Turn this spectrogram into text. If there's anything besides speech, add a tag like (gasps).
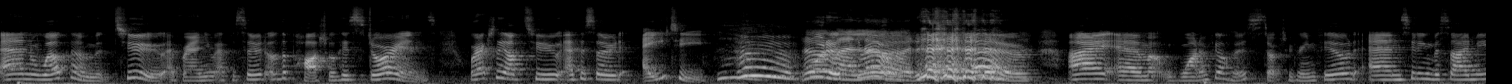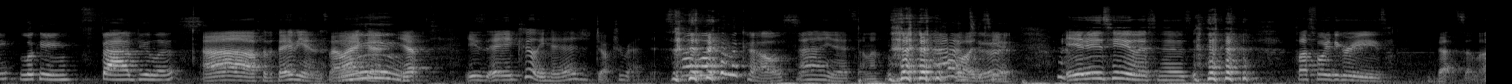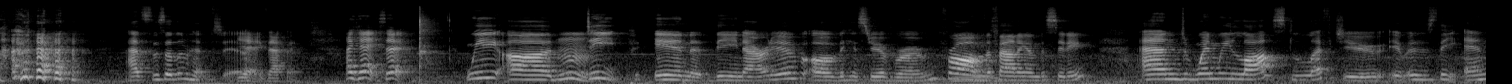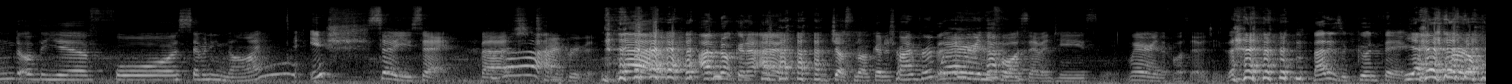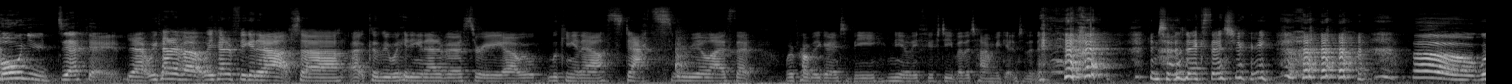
and welcome to a brand new episode of the Partial Historians. We're actually up to episode 80. (gasps) what Oh, my lord. Hello. (laughs) I am one of your hosts, Dr. Greenfield, and sitting beside me, looking fabulous. ah, for the Fabians. I like Mm. it. Yep. Is a curly haired Dr. Radness. I'm liking (laughs) the curls. ah, yeah, it's summer. Yeah, (laughs) Well, do it. here. It is here, listeners. Plus 40 degrees. That's summer. (laughs) That's the Southern Hemisphere. yeah, exactly. Okay, so We are Mm. deep in the narrative of the history of Rome from the founding of the city. And when we last left you, it was the end of the year 479 ish. so you say, but Yeah. try and prove it. Yeah, I'm not gonna, (laughs) I'm just not gonna try and prove it. We're in the (laughs) 470s. We're in the 470s. (laughs) That is a good thing. Yeah. We're in a whole new decade. (laughs) Yeah, we kind of uh, we kind of figured out because we were hitting an anniversary. Uh, we were looking at our stats. We realized that we're probably going to be nearly fifty by the time we get into the ne- (laughs) into the next century.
